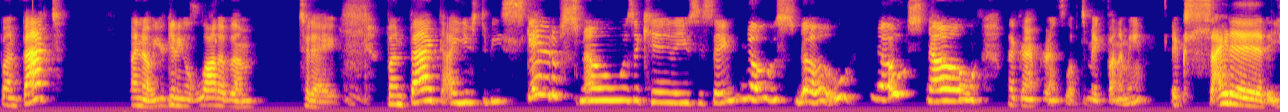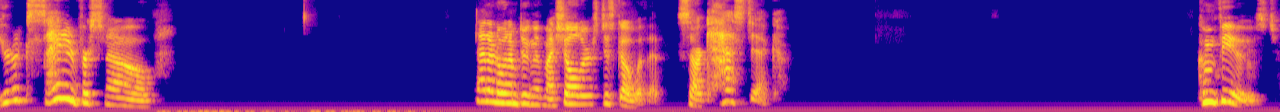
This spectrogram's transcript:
Fun fact I know you're getting a lot of them today. Fun fact I used to be scared of snow as a kid. I used to say, no snow, no snow. My grandparents loved to make fun of me. Excited. You're excited for snow. I don't know what I'm doing with my shoulders. Just go with it. Sarcastic. Confused.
